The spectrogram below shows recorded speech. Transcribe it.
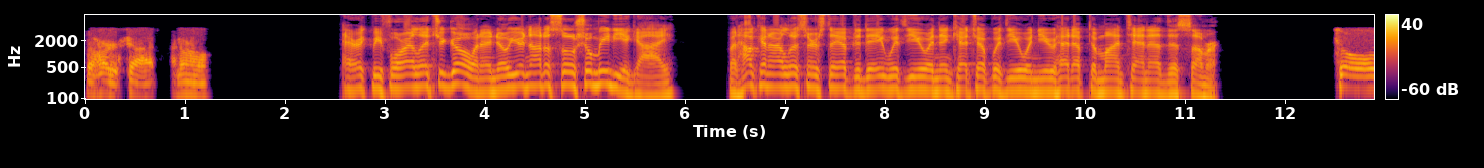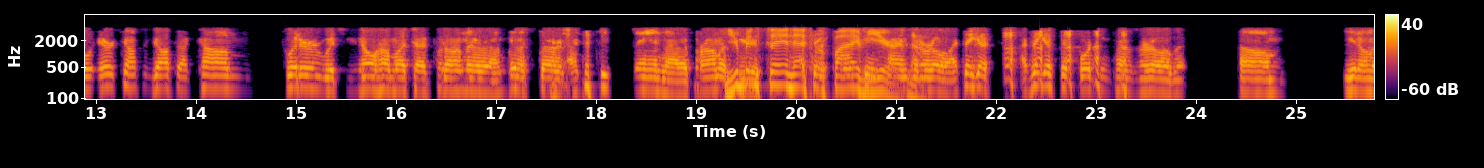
the harder shot. I don't know. Eric, before I let you go, and I know you're not a social media guy, but how can our listeners stay up to date with you and then catch up with you when you head up to Montana this summer? so ericjohnsongolf.com, Twitter, which you know how much I put on there. I'm going to start. I keep saying that. I promise. You've you, been saying that for five years times now. in a row. I think I, I think I said 14 times in a row, but um, you know,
